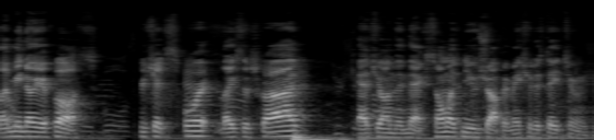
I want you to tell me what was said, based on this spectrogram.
let me know your thoughts. Appreciate the support. Like, subscribe. Catch you on the next. So much news dropping. Make sure to stay tuned.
